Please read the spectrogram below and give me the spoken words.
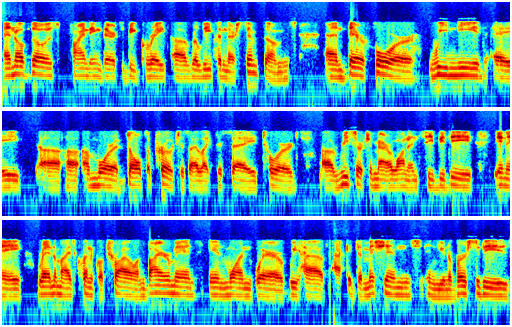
And of those, finding there to be great uh, relief in their symptoms. And therefore, we need a uh, a, more adult approach, as I like to say, toward uh, research in marijuana and CBD in a randomized clinical trial environment, in one where we have academicians in universities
